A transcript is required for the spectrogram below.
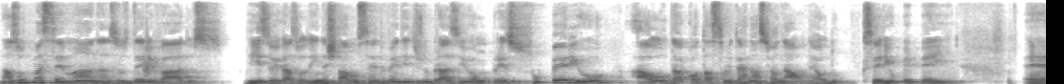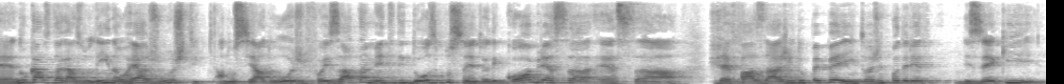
nas últimas semanas, os derivados diesel e gasolina estavam sendo vendidos no Brasil a um preço superior ao da cotação internacional, né, ao do que seria o PPI. É, no caso da gasolina, o reajuste anunciado hoje foi exatamente de 12%. Ele cobre essa, essa defasagem do PPI. Então a gente poderia dizer que,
